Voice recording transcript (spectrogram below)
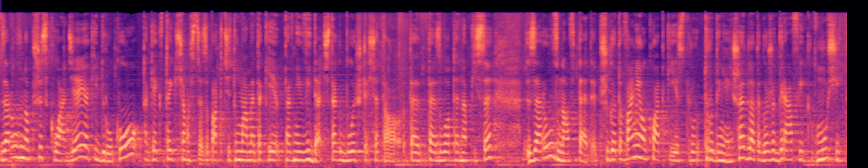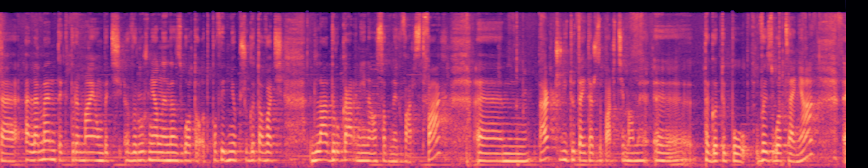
zarówno przy składzie, jak i druku, tak jak w tej książce, zobaczcie, tu mamy takie, pewnie widać, tak błyszczy się to, te, te złote napisy, zarówno wtedy przygotowanie okładki jest trudniejsze, dlatego że grafik musi te elementy, które mają być wyróżnione na złoto, odpowiednio przygotować dla drukarni na osobnych warstwach, tak, czyli tutaj też, zobaczcie, mamy y, tego typu wyzłocenia, y,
